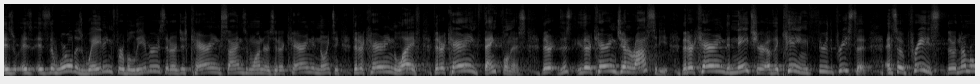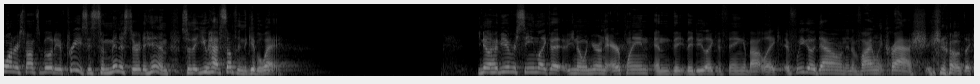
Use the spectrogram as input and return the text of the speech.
is, is, is the world is waiting for believers that are just carrying signs and wonders, that are carrying anointing, that are carrying life, that are carrying thankfulness, that are, just, that are carrying generosity, that are carrying the nature of the king through the priesthood. And so, priests, the number one responsibility of priests is to minister to him so that you have something to give away. You know, have you ever seen like that, you know, when you're on the airplane and they, they do like the thing about like, if we go down in a violent crash, you know, it's like,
